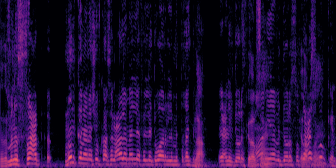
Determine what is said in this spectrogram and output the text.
من الصعب ممكن أنا أشوف كأس العالم إلا في الأدوار اللي متقدمة. نعم. يعني في دور الثمانيه. في الدور ال كلام 16 صحيح. ممكن.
